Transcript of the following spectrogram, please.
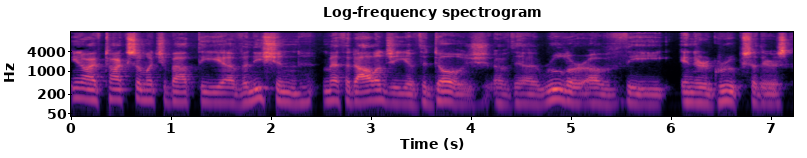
you know, I've talked so much about the uh, Venetian methodology of the Doge, of the ruler of the inner group. So there's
